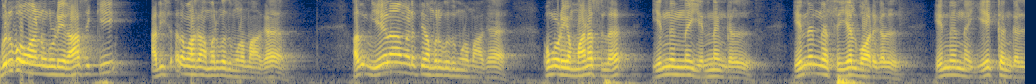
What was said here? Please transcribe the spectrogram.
குரு பகவான் உங்களுடைய ராசிக்கு அதிசாரமாக அமர்வது மூலமாக அதுவும் ஏழாம் இடத்தில் அமர்வது மூலமாக உங்களுடைய மனசில் என்னென்ன எண்ணங்கள் என்னென்ன செயல்பாடுகள் என்னென்ன ஏக்கங்கள்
